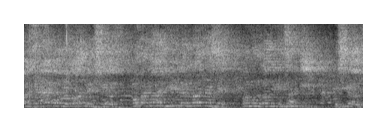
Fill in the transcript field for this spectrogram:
I said, I'm going to London. She goes, oh my God, you need to go to London. I said, well, I'm going to London, Kentucky. And she goes,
